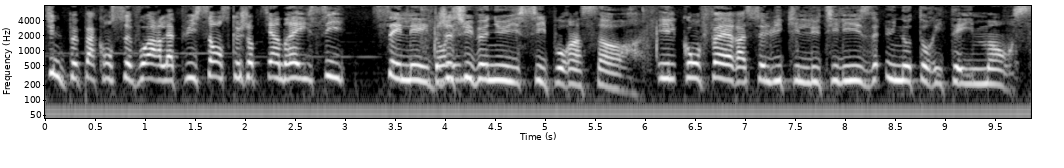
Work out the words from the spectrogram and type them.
Tu ne peux pas concevoir la puissance que j'obtiendrai ici. Scellée dans Je suis venu ici pour un sort. Il confère à celui qui l'utilise une autorité immense.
